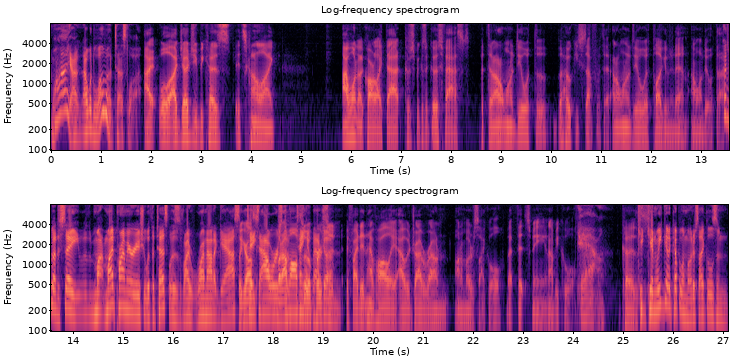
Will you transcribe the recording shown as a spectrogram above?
Why? I, I would love a Tesla. I well, I judge you because it's kind of like I want a car like that cause, because it goes fast, but then I don't want to deal with the the hokey stuff with it. I don't want to deal with plugging it in. I don't want to deal with that. I was about to say my, my primary issue with the Tesla is if I run out of gas, But it takes also, hours But to I'm also tank a person. If I didn't have Holly, I would drive around on a motorcycle that fits me, and I'd be cool. Yeah. Because Can, can we get a couple of motorcycles and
